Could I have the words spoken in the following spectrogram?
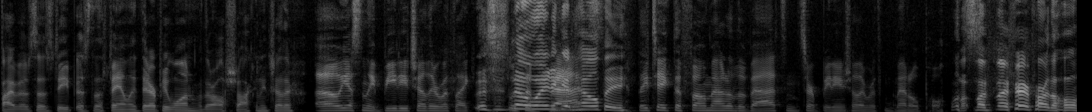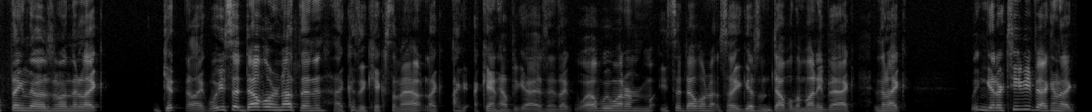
five episodes deep. Is the family therapy one where they're all shocking each other. Oh yes, and they beat each other with like. This is no way to get healthy. They take the foam out of the bats and start beating each other with metal poles. My, my, my favorite part of the whole thing though is when they're like, get like, well, you said double or nothing, because he kicks them out. Like, I, I can't help you guys. And he's like, well, we want our. You said double or nothing, so he gives them double the money back. And they're like, we can get our TV back. And like,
